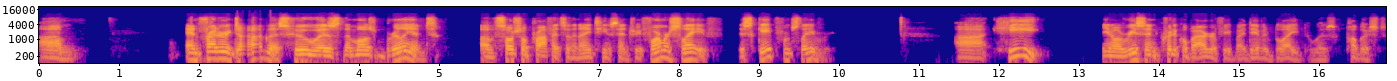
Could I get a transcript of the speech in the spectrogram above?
Um, and Frederick Douglass, who was the most brilliant of social prophets of the 19th century, former slave, escape from slavery. Uh, he, you know, a recent critical biography by David Blight was published,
